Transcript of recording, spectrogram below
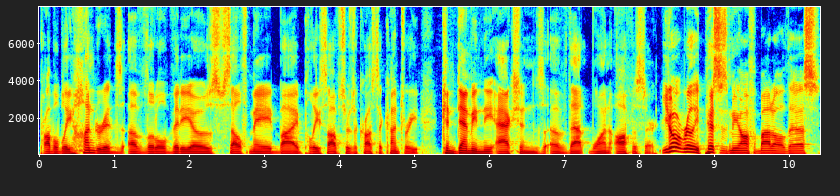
probably hundreds of little videos self-made by police officers across the country condemning the actions of that one officer. You know what really pisses me off about all this?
